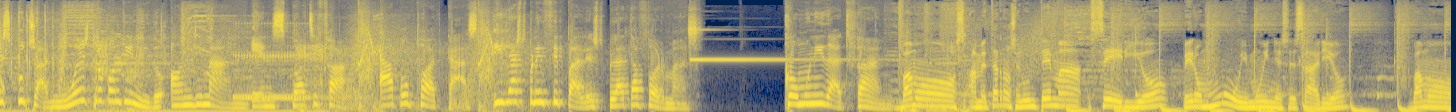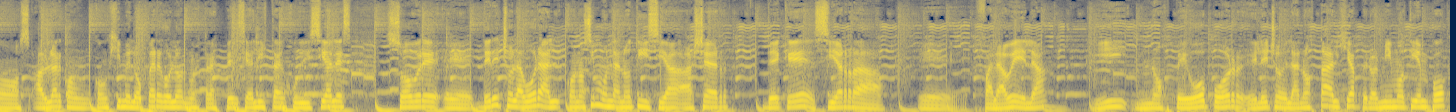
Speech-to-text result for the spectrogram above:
Escuchar nuestro contenido on demand en Spotify, Apple Podcast y las principales plataformas. Comunidad Fan. Vamos a meternos en un tema serio, pero muy, muy necesario. Vamos a hablar con, con Jimelo Pérgolo, nuestra especialista en judiciales, sobre eh, derecho laboral. Conocimos la noticia ayer de que cierra eh, Falabella y nos pegó por el hecho de la nostalgia, pero al mismo tiempo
